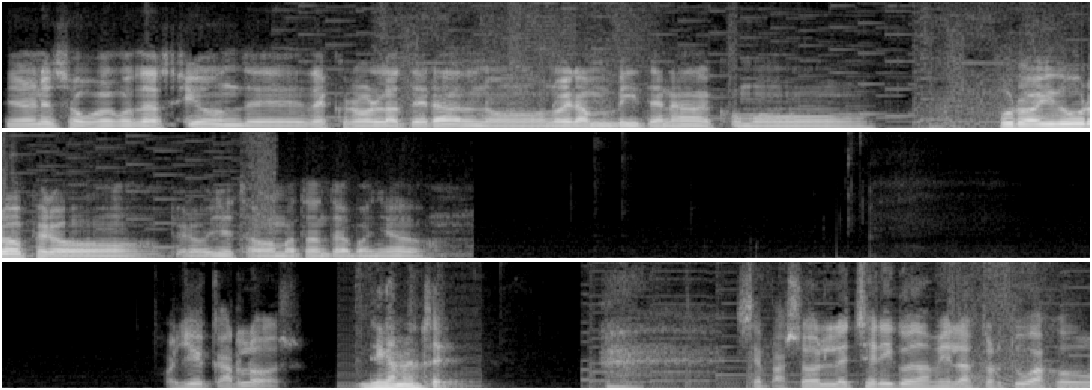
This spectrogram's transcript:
Eran esos juegos de acción, de, de scroll lateral, no, no eran beaten nada como puros y duros, pero, pero oye, estaban bastante apañados. Oye, Carlos, Dígame usted. ¿se pasó el lecherico también las tortugas con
